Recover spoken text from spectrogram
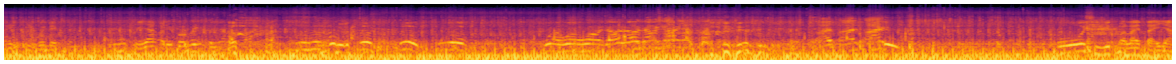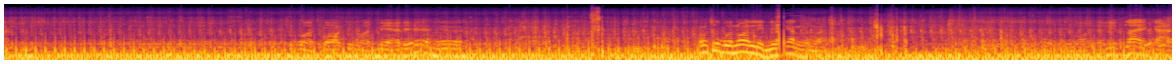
ไอ้ทีคนเด็กไปยากกว่าเด็กก็ไม่ไปยาก ว้าวว้าวว้าวย้ายย้ายย้ายย้ายตายตายตายโอ้ชีวิตมาไล่ตายอยากกินหอดพอกินหอดแม่เด้เออเขาทุกบนวันหลินยังงั้นมันวะหอดลิดไล่การ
